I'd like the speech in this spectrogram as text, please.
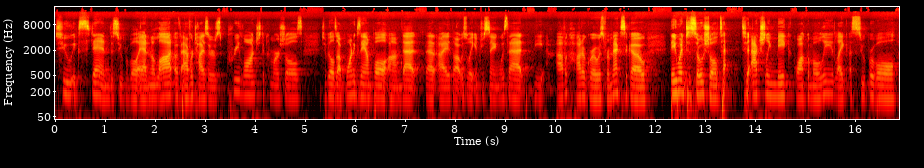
to extend the Super Bowl ad, and a lot of advertisers pre-launch the commercials to build up. One example um, that that I thought was really interesting was that the avocado growers from Mexico, they went to social to to actually make guacamole like a Super Bowl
